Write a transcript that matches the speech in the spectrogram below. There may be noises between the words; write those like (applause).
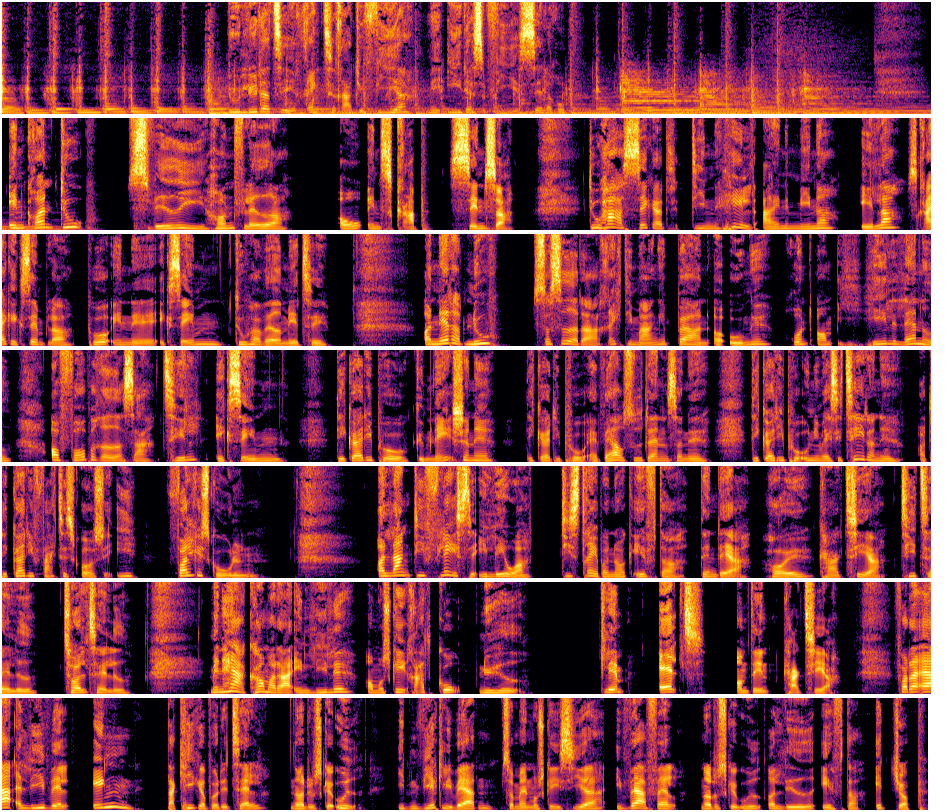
Du lytter til Ring til Radio 4 med Ida Sofie Sellerup. En grøn du, svedige håndflader og en skrab sensor. Du har sikkert dine helt egne minder eller skrækeksempler på en øh, eksamen, du har været med til. Og netop nu, så sidder der rigtig mange børn og unge rundt om i hele landet og forbereder sig til eksamen. Det gør de på gymnasierne, det gør de på erhvervsuddannelserne, det gør de på universiteterne, og det gør de faktisk også i folkeskolen. Og langt de fleste elever, de stræber nok efter den der høje karakter, 10-tallet, 12-tallet. Men her kommer der en lille og måske ret god nyhed. Glem alt om den karakter. For der er alligevel ingen, der kigger på det tal, når du skal ud i den virkelige verden, som man måske siger, i hvert fald når du skal ud og lede efter et job.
